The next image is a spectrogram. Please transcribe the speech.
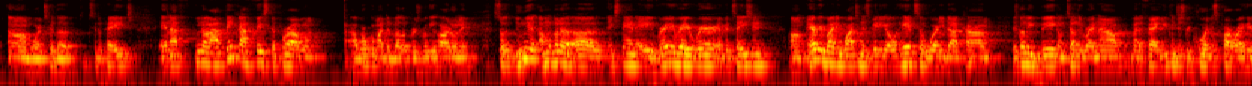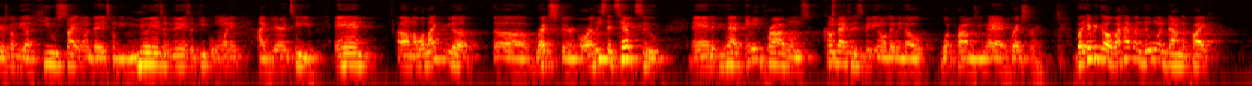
um, or to the to the page. And I, you know, I think I fixed the problem. I work with my developers really hard on it. So do me, I'm gonna uh, extend a very very rare invitation. Um, everybody watching this video, head to wordy.com. It's gonna be big. I'm telling you right now. Matter of fact, you can just record this part right here. It's gonna be a huge site one day. It's gonna be millions and millions of people on it. I guarantee you. And um, I would like for you to uh, register or at least attempt to and if you have any problems, come back to this video and let me know what problems you had registering. But here we go. I have a new one down the pike,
